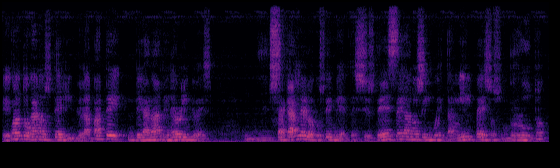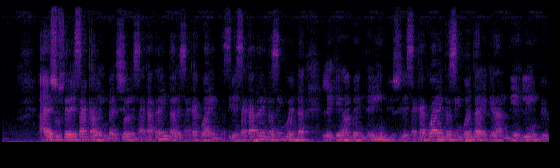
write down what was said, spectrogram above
Eh, ¿Cuánto gana usted limpio? La parte de ganar dinero limpio es sacarle lo que usted invierte. Si usted se ganó 50 mil pesos bruto, A eso usted le saca la inversión, le saca 30, le saca 40. Si le saca 30, 50, le quedan 20 limpios. Si le saca 40, 50, le quedan 10 limpios.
